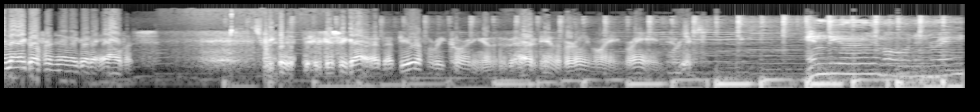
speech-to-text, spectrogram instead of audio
and then I go from them. I go to Elvis. Right. because, because we got a, a beautiful recording of, of him of early morning rain. Gorgeous. In the early morning rain,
